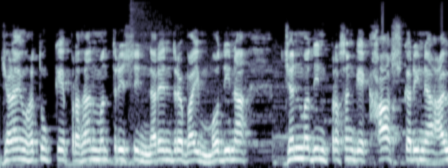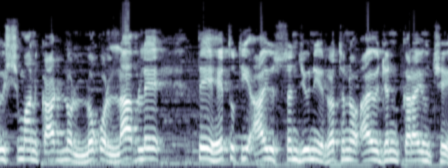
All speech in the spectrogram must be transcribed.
જણાવ્યું હતું કે પ્રધાનમંત્રી શ્રી નરેન્દ્રભાઈ મોદીના જન્મદિન પ્રસંગે ખાસ કરીને આયુષ્યમાન કાર્ડનો લોકો લાભ લે તે હેતુથી આયુષ સંજીવની રથનું આયોજન કરાયું છે.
